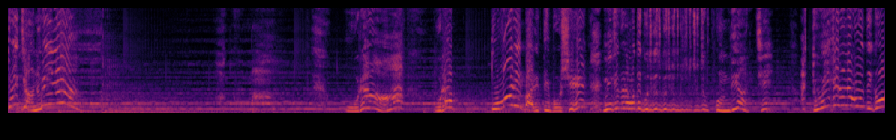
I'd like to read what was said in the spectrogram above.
তুমি জানোই না? ওরা ওরা তোমার এই বাড়িতে বসে নিজেদের মধ্যে গুজগুজ গুজগুজ গুজগুজ ফোন দিয়ে আসছে আর তুমি জানো না বৌদি গো?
